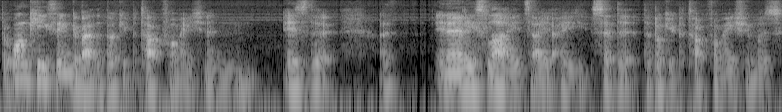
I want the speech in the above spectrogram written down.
But one key thing about the Bukit Batok formation is that uh, in earlier slides I, I said that the Bukit Batok formation was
